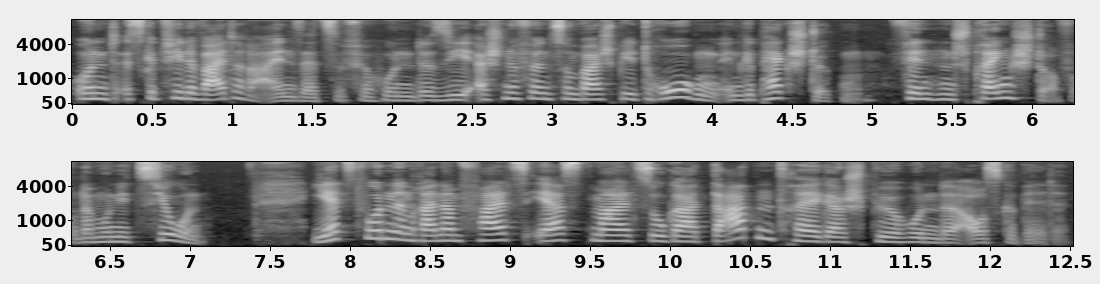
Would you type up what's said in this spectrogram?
Und es gibt viele weitere Einsätze für Hunde. Sie erschnüffeln zum Beispiel Drogen in Gepäckstücken, finden Sprengstoff oder Munition. Jetzt wurden in Rheinland-Pfalz erstmals sogar Datenträgerspürhunde ausgebildet.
